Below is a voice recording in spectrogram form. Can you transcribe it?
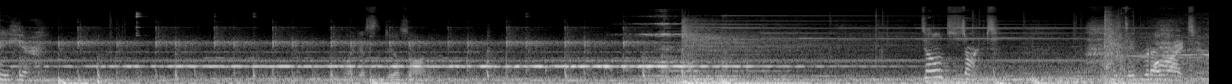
Stay here. Well, I guess the deal's on. Don't start. I did what I All right, we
